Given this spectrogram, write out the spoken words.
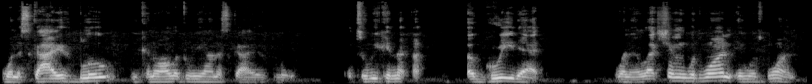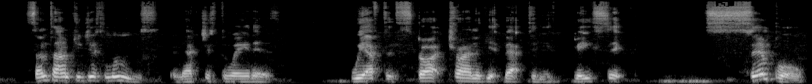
when the sky is blue, we can all agree on the sky is blue. Until we can uh, agree that when an election was won, it was won. Sometimes you just lose, and that's just the way it is. We have to start trying to get back to these basic, simple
